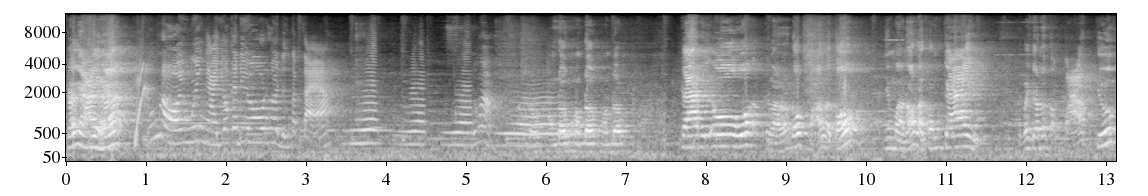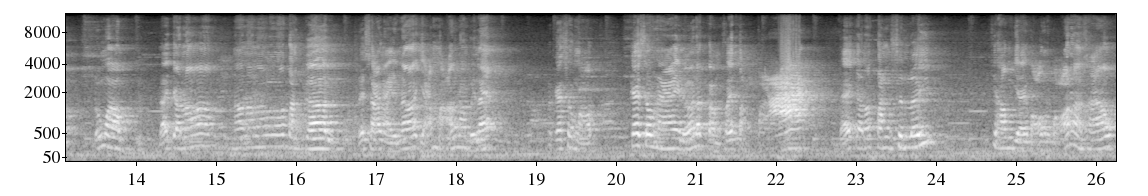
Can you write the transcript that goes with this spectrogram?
Cả ngày hả? Đúng rồi, nguyên ngày vô cardio thôi, đừng tập tạ. Đúng không? Không đúng không đúng không đúng. Cardio á thì là nó đốt mỡ là tốt Nhưng mà nó là con trai. Thì phải cho nó tập tạ trước Đúng không? Để cho nó nó, nó, nó, nó tăng cơ Để sau này nó giảm mỡ nó bị lép. Là cái số 1 Cái số 2 nữa nó cần phải tập tạ Để cho nó tăng sinh lý. Chứ không về bộ bỏ nó làm sao?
